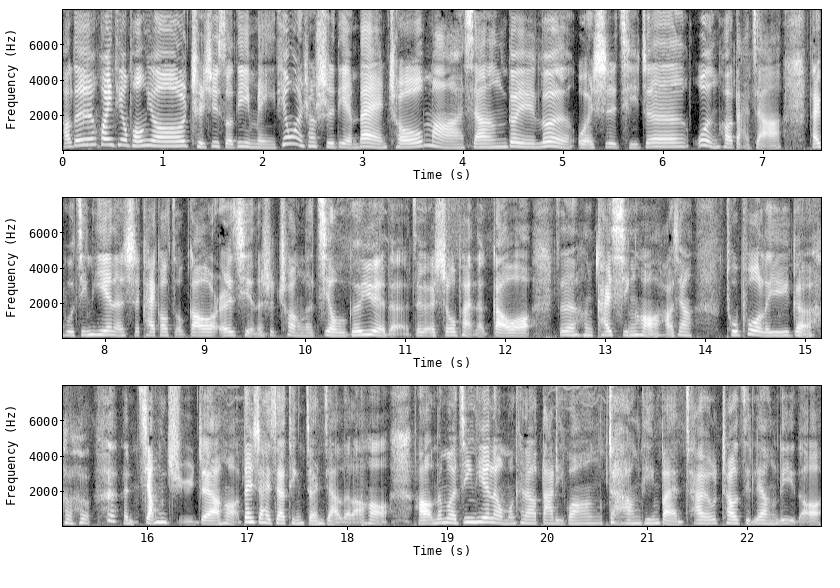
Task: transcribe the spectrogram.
好的，欢迎听众朋友持续锁定每天晚上十点半《筹码相对论》，我是奇珍，问候大家。台股今天呢是开高走高，而且呢是创了九个月的这个收盘的高哦，真的很开心哈，好像突破了一个呵 呵很僵局这样哈，但是还是要听专家的了哈。好，那么今天呢，我们看到大力光涨停板超超级亮丽的哦，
